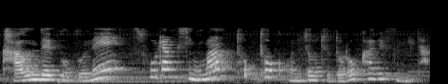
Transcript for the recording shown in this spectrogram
가운데 부분에 소량씩만 톡톡 얹어주도록 하겠습니다.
